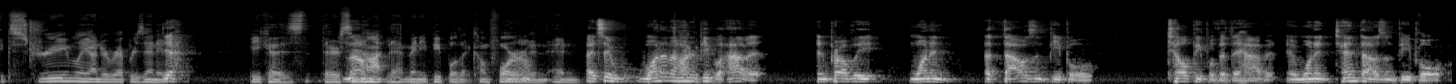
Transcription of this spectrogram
extremely underrepresented. yeah. Because there's No. not that many people that come forward No. and and I'd say one in a hundred people it. have it, and probably one in a thousand people tell people that they have it, and one in ten thousand people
